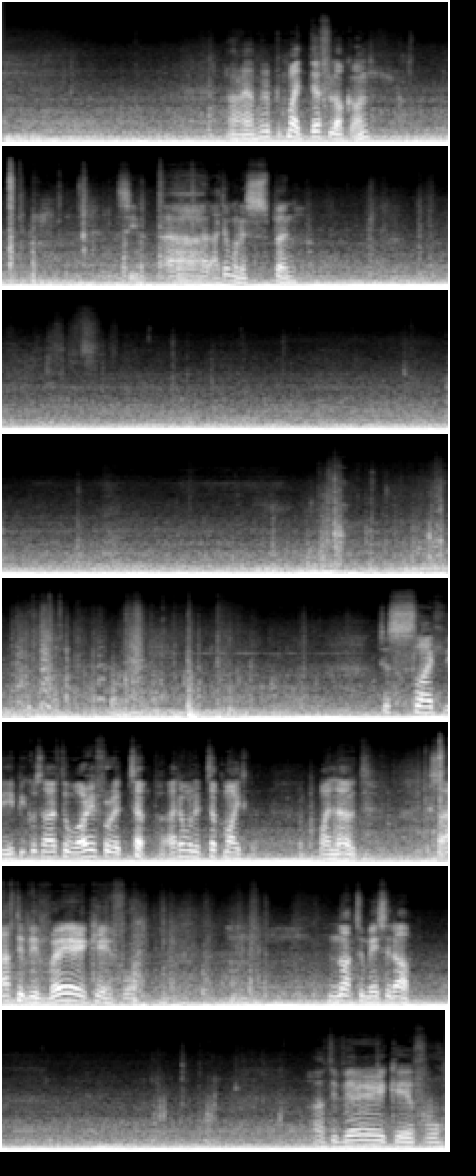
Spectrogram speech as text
all right, I'm going to put my diff lock on. Let's see, uh, I don't want to spin. Just slightly because I have to worry for a tip. I don't want to tip my my load. So I have to be very careful not to mess it up. I have to be very careful.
